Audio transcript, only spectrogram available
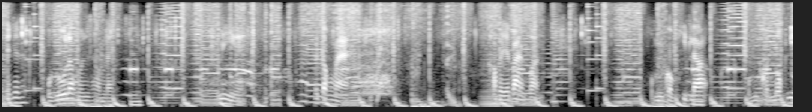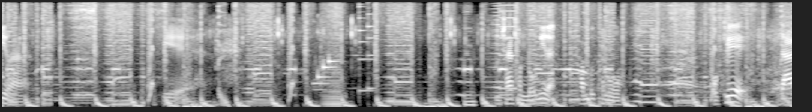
เดี๋ยวเดี๋ยวผมรู้แล้วผมจะทำอะไร นี่ไง ไม่ต้องมา เข้าไปในบ้านก่อน ผมมีความคิดแล้ว ผมมีคนนกนี่มาโอเคผมใช้คนนกนี่แหละทำลูกธนูโอเค ได้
